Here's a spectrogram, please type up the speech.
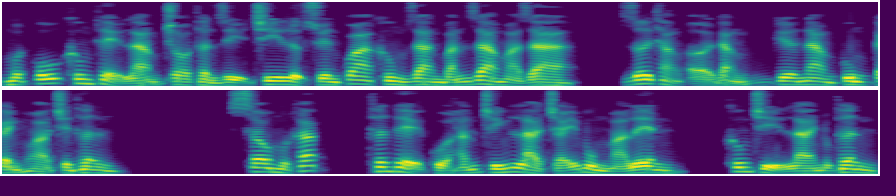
một cỗ không thể làm cho thần dị chi lực xuyên qua không gian bắn ra mà ra, rơi thẳng ở đằng kia nam cung cảnh hòa trên thân. Sau một khắc, thân thể của hắn chính là cháy bùng mà lên, không chỉ là nhục thân,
